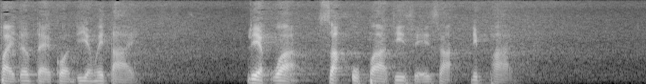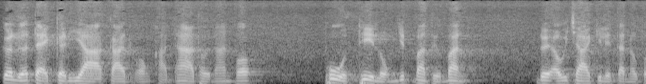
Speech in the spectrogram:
ไปตั้งแต่ก่อนที่ยังไม่ตาย เรียกว่าสัอุปาทิเสสะนิพพาน ก็เหลือแต่กิริยาการของขันห้าเท่านั้น เพราะผู้ที่หลงยึดบ้านถือบ้านโดยอวิชากิเลสตนุป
